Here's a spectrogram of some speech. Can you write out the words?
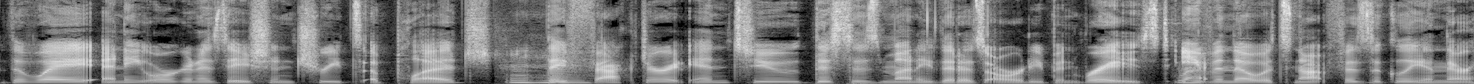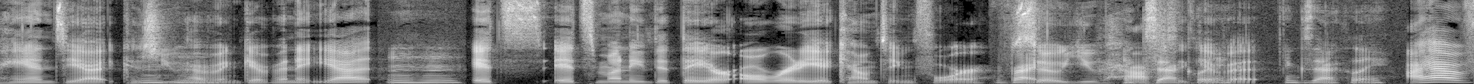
the way any organization treats a pledge, they factor it into this is money that has already been raised, Right. even though it's not physically in their hands yet because you haven't given it yet. Mm-hmm. It's it's money that they are already accounting for. Right. So you have exactly. to give it. Exactly. I have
